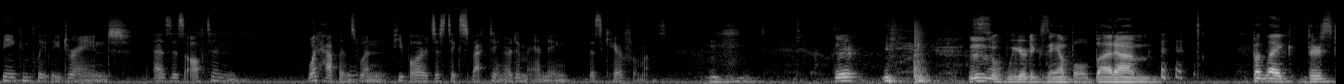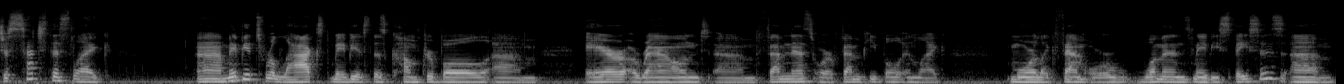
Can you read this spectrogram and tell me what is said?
being completely drained, as is often what happens when people are just expecting or demanding this care from us. Mhm. There, this is a weird example, but um, but like, there's just such this like, uh, maybe it's relaxed, maybe it's this comfortable um, air around um, feminists or femme people in like more like femme or women's maybe spaces. Um,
